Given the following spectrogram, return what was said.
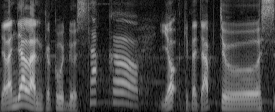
Jalan-jalan ke Kudus. Cakep. Yuk kita capcus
